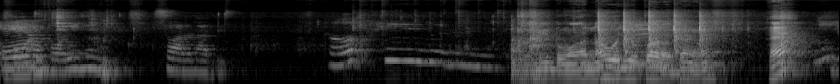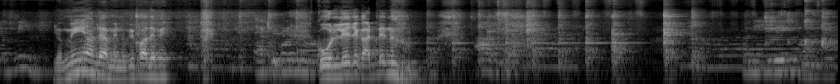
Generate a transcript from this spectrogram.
ਇਹ ਥੋੜੀ ਜਿਹੀ ਸਵਾਦ ਲੱਗਦੀ। ਮੰਮੀ ਬਿਮਾਰ ਨਾ ਹੋ ਜੀ ਉਹ ਭਾਰਾ ਭੈਣਾ। ਹੈ? ਜੰਮੀ ਜੰਮੀ ਆ ਲਿਆ ਮੈਨੂੰ ਵੀ ਪਾ ਦੇ ਫੇ। ਇੱਕ ਕੋਲ ਚ ਕੱਢ ਇਹਨੂੰ। ਪਨੀਰ ਹੀ ਖਾਂਦੇ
